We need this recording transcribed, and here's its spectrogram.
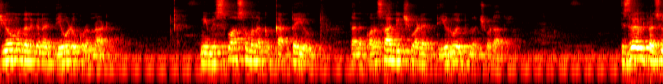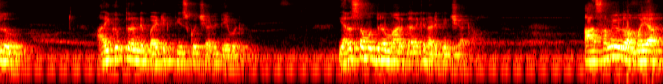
జీవము కలిగిన దేవుడు ఒకడు ఉన్నాడు. నీ విశ్వాసమునకు కర్తయు దాన్ని కొనసాగించేవాడే దేవుడు వైపు నువ్వు చూడాలి. ఇజ్రాయెల్ ప్రజలు ఐగుప్తు నుండి బయటికి తీసుకొచ్చాడు దేవుడు. ఎర్ర సముద్ర మార్గానికి నడిపించాడు. ఆ సమయంలో అమ్మయ్య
